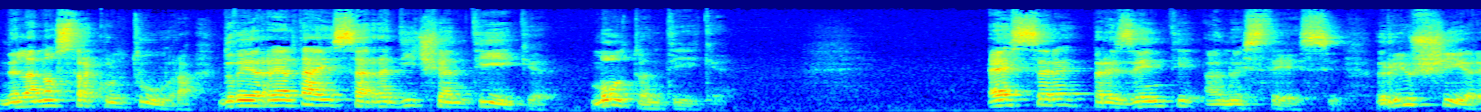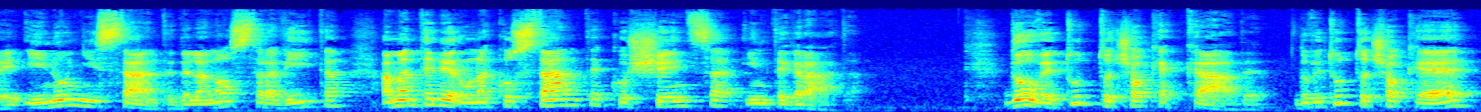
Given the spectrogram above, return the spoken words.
nella nostra cultura, dove in realtà essa ha radici antiche, molto antiche. Essere presenti a noi stessi, riuscire in ogni istante della nostra vita a mantenere una costante coscienza integrata, dove tutto ciò che accade, dove tutto ciò che è,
